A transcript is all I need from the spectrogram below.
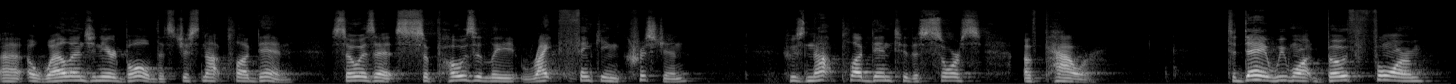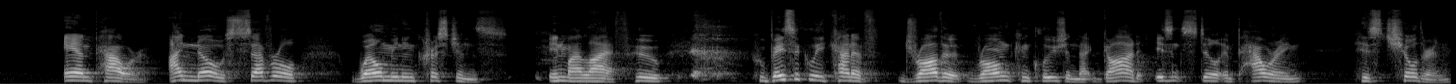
a well engineered bulb that's just not plugged in. So is a supposedly right thinking Christian who's not plugged into the source of power. Today, we want both form and power. I know several well meaning Christians in my life who, who basically kind of draw the wrong conclusion that God isn't still empowering his children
